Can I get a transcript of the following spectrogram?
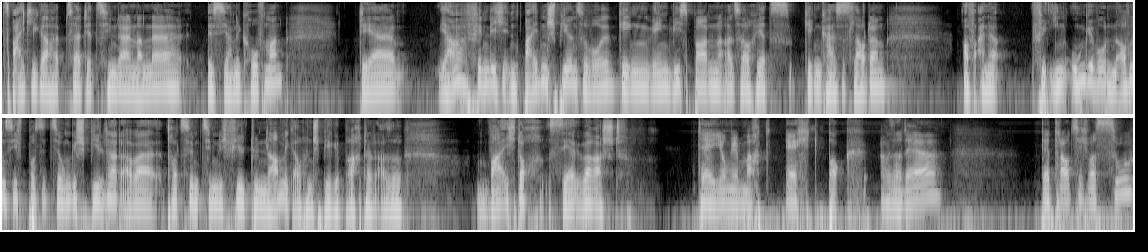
Zweitliga-Halbzeit jetzt hintereinander ist Yannick Hofmann, der ja, finde ich, in beiden Spielen, sowohl gegen Wien Wiesbaden als auch jetzt gegen Kaiserslautern, auf einer für ihn ungewohnten Offensivposition gespielt hat, aber trotzdem ziemlich viel Dynamik auch ins Spiel gebracht hat. Also war ich doch sehr überrascht. Der Junge macht echt Bock. Also der der traut sich was zu,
